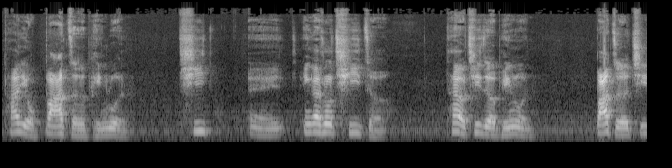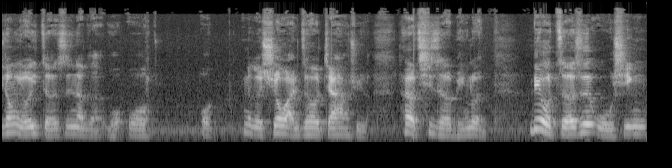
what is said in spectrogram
它有八折评论，七，呃，应该说七折，它有七折评论，八折其中有一折是那个我我我。那个修完之后加上去的，它有七折评论，六折是五星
